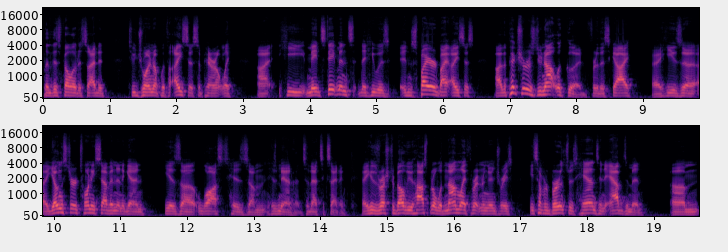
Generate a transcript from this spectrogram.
And this fellow decided to join up with ISIS, apparently. Uh, he made statements that he was inspired by ISIS. Uh, the pictures do not look good for this guy. Uh, he's a, a, youngster, 27, and again, he has uh, lost his, um, his manhood, so that's exciting. Uh, he was rushed to Bellevue Hospital with non life threatening injuries. He suffered burns to his hands and abdomen. Um,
